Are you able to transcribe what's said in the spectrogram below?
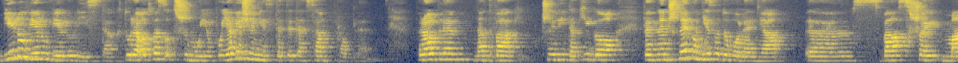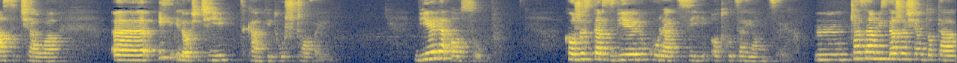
W wielu, wielu, wielu listach, które od Was otrzymuję, pojawia się niestety ten sam problem problem nadwagi, czyli takiego wewnętrznego niezadowolenia e, z waszej masy ciała e, i z ilości tkanki tłuszczowej. Wiele osób korzysta z wielu kuracji odchudzających. Mm, czasami zdarza się to tak,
